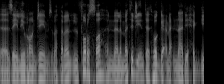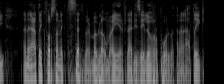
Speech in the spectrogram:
آه، زي ليبرون جيمس مثلا. الفرصة إن لما تجي أنت توقع مع النادي حقي أنا أعطيك فرصة إنك تستثمر مبلغ معين في نادي زي ليفربول مثلا. أعطيك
